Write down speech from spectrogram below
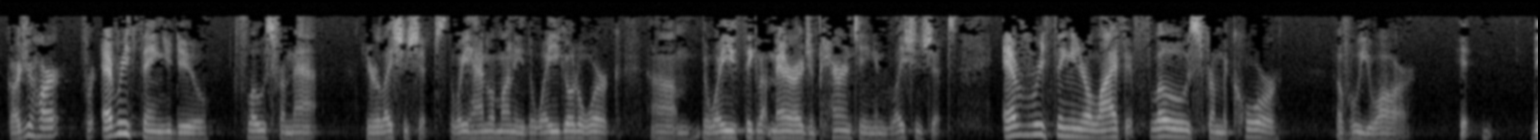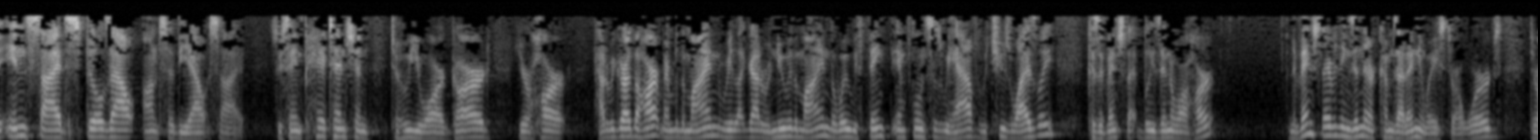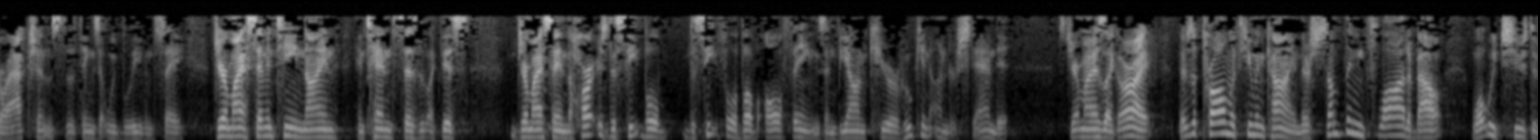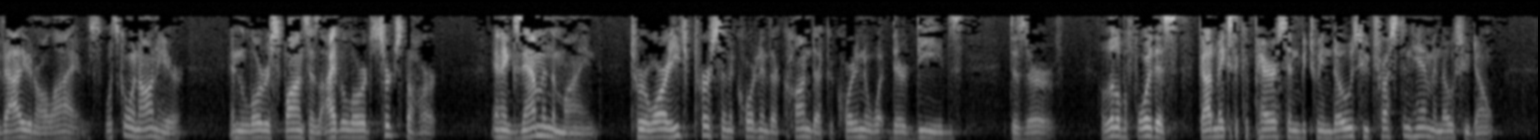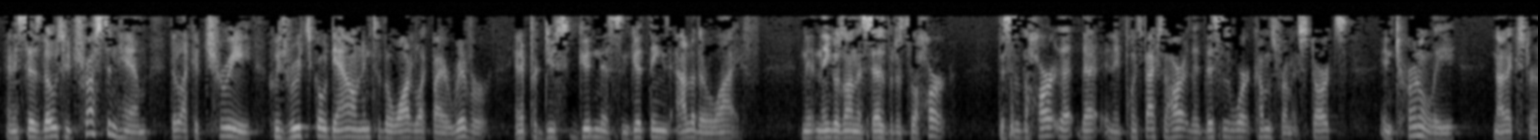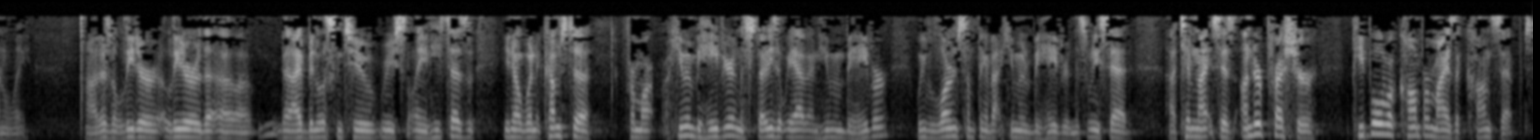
Guard your heart, for everything you do flows from that. Your relationships, the way you handle money, the way you go to work, um, the way you think about marriage and parenting and relationships. Everything in your life, it flows from the core of who you are. It, the inside spills out onto the outside. So he's saying, pay attention to who you are. Guard your heart how do we guard the heart? Remember the mind? We let God renew the mind, the way we think, the influences we have, we choose wisely, because eventually that bleeds into our heart. And eventually everything's in there comes out anyways through our words, through our actions, through the things that we believe and say. Jeremiah 17, 9 and 10 says it like this. Jeremiah saying, The heart is deceitful, deceitful above all things and beyond cure. Who can understand it? So Jeremiah's like, all right, there's a problem with humankind. There's something flawed about what we choose to value in our lives. What's going on here? And the Lord responds, says, I, the Lord, search the heart and examine the mind to reward each person according to their conduct, according to what their deeds deserve. A little before this, God makes a comparison between those who trust in Him and those who don't. And He says, Those who trust in Him, they're like a tree whose roots go down into the water like by a river, and it produces goodness and good things out of their life. And then he goes on and says, but it's the heart. This is the heart that, that and it points back to the heart that this is where it comes from. It starts internally, not externally. Uh, there's a leader, a leader that, uh, that I've been listening to recently, and he says, you know, when it comes to from our human behavior and the studies that we have on human behavior, we've learned something about human behavior. And this is what he said. Uh, Tim Knight says, under pressure, people will compromise a concept,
